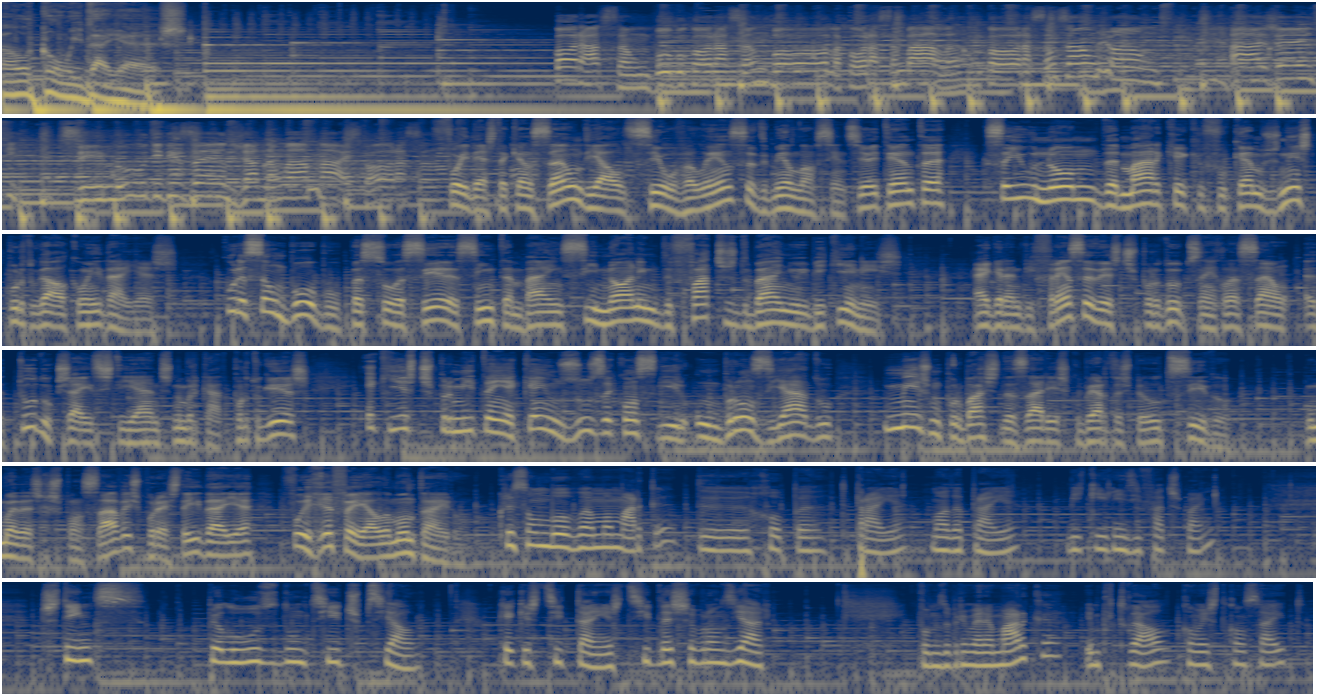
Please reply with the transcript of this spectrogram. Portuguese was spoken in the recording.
Portugal com ideias. Coração bobo, coração bola, coração balão, coração São João. A gente se ilude dizendo já não há mais coração. Foi desta canção de Alceu Valença, de 1980, que saiu o nome da marca que focamos neste Portugal com ideias. Coração Bobo passou a ser, assim também, sinónimo de fatos de banho e biquínis. A grande diferença destes produtos em relação a tudo o que já existia antes no mercado português é que estes permitem a quem os usa conseguir um bronzeado mesmo por baixo das áreas cobertas pelo tecido. Uma das responsáveis por esta ideia foi Rafaela Monteiro. Coração Bobo é uma marca de roupa de praia, moda praia, biquínis e fatos de banho. Distingue-se pelo uso de um tecido especial. O que é que este tecido tem? Este tecido deixa bronzear. Fomos a primeira marca em Portugal com este conceito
